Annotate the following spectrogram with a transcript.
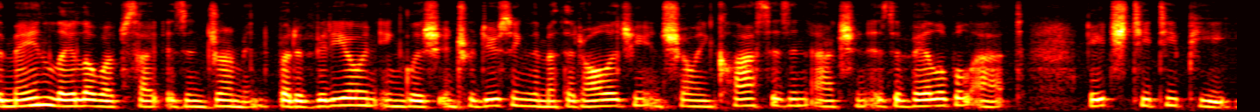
The main LIELA website is in German, but a video in English introducing the methodology and showing classes in action is available at http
